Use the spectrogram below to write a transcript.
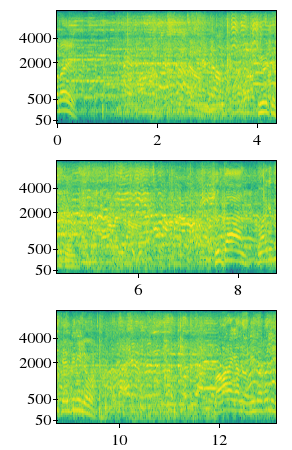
পারো নাই? কি তুই সুলতান তোমার কিন্তু সেলফি নিল। বাবারা গেল নিল বলি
